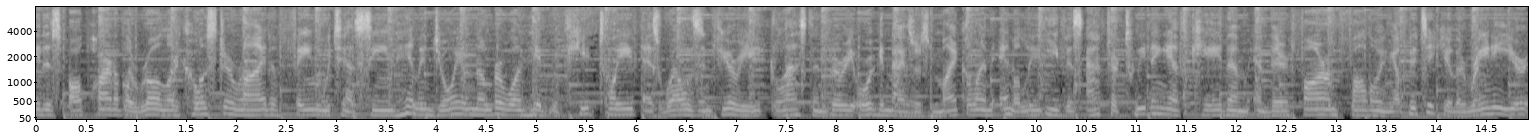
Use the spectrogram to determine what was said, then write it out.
It is all part of a roller coaster ride of fame which has seen him enjoy a number one hit with Heatwave as well as infuriate Glastonbury organisers Michael and Emily Eavis after tweeting FK them and their farm following a particular rainy year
